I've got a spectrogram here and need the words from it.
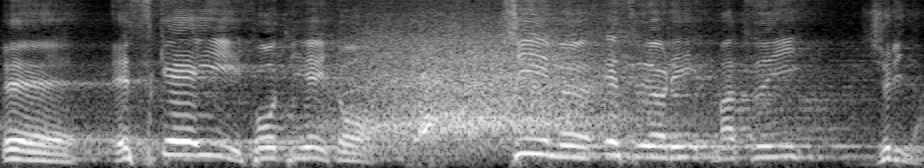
えー SKE48 チーム S より松井樹里奈。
